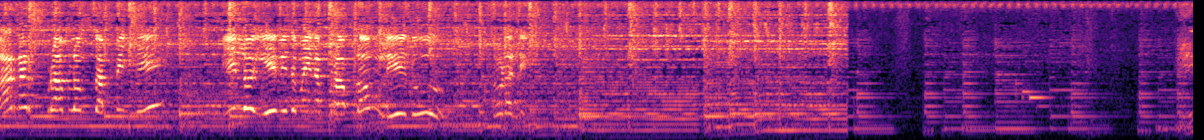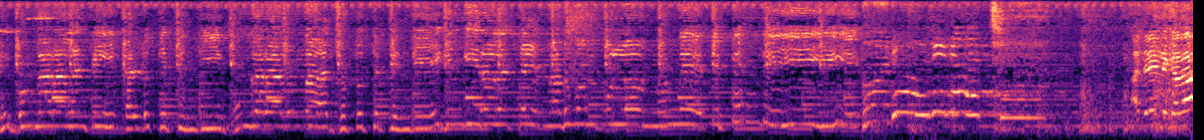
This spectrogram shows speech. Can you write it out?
కార్నర్స్ ప్రాబ్లం తప్పించి దీనిలో ఏ విధమైన ప్రాబ్లం లేదు. చూడండి. ఉంగరాలంటే కళ్ళు తెచ్చింది ఉంగరాలున్నా జుట్టు తిప్పింది. గింగిరాలంటే నడుమంపుల్లో నన్నే తిప్పింది. అదేంటి కదా?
